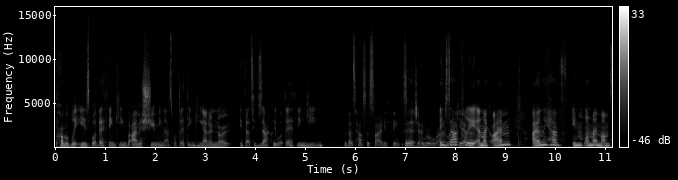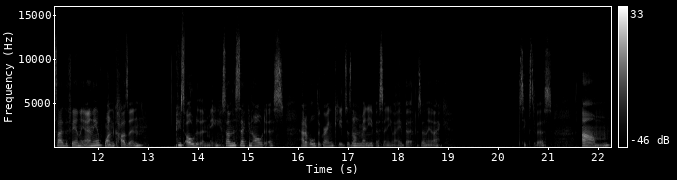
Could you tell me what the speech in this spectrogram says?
probably is what they're thinking, but I'm assuming that's what they're thinking. I don't know if that's exactly what they're mm-hmm. thinking. But that's how society thinks in general, right? Like, Exactly. yeah. And like I'm I only have in on my mum's side of the family, I only have one cousin who's older than me. So I'm the second oldest out of all the grandkids. There's not many Mm. of us anyway, but it's only like six of us. Um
